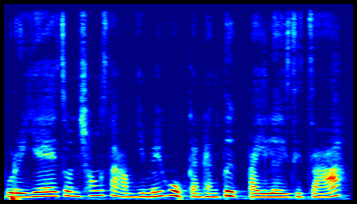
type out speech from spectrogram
ปุริเย่จนช่อง 3 ยิ้มไม่หุบกันทั้งตึกไปเลยสิจ๊ะ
